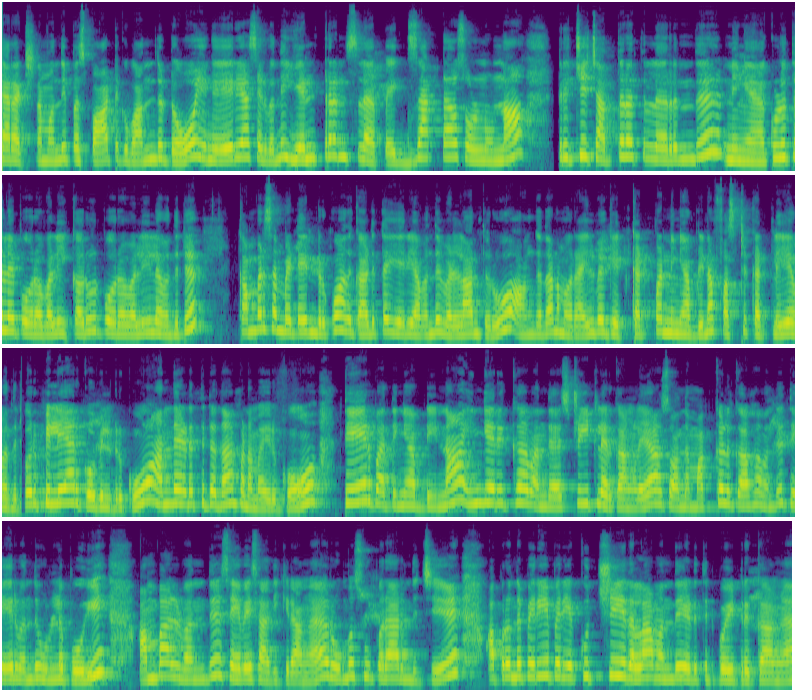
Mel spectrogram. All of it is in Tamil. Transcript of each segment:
கரெக்ட் நம்ம வந்து இப்போ ஸ்பாட்டுக்கு வந்துட்டோம். எங்கள் ஏரியா சைடு வந்து என்ட்ரன்ஸில் இப்போ எக்ஸாக்டாக சொல்லணுன்னா திருச்சி சத்திரத்துலேருந்து நீங்கள் குளுத்தலை போகிற வழி கரூர் போகிற வழியில் வந்துட்டு கம்பரசம்பேட்டைன்னு இருக்கும். அதுக்கு அடுத்த ஏரியா வந்து வெள்ளாந்தெரு. அங்கே தான் நம்ம ரயில்வே கேட் கட் பண்ணிங்க அப்படின்னா ஃபஸ்ட்டு கட்லேயே வந்துட்டு ஒரு பிள்ளையார் கோவில் இருக்கும். அந்த இடத்துட்ட தான் இப்போ நம்ம இருக்கோம். தேர் பார்த்தீங்க அப்படின்னா இங்கே இருக்க அந்த ஸ்ட்ரீட்டில் இருக்காங்க இல்லையா? ஸோ அந்த மக்களுக்காக வந்து தேர் வந்து உள்ளே போய் அம்பாள் வந்து சேவை சாதிக்கிறாங்க. ரொம்ப சூப்பராக இருந்துச்சு. அப்புறம் இந்த பெரிய பெரிய குச்சி இதெல்லாம் வந்து எடுத்துகிட்டு போயிட்டு இருக்காங்க.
